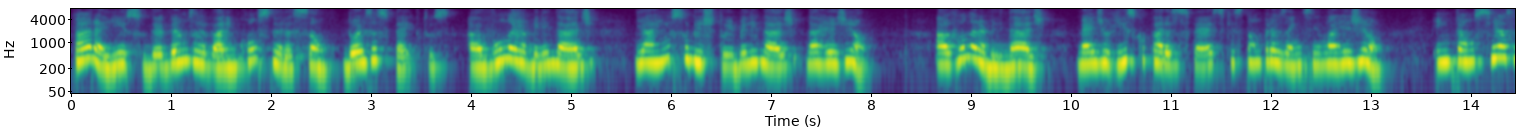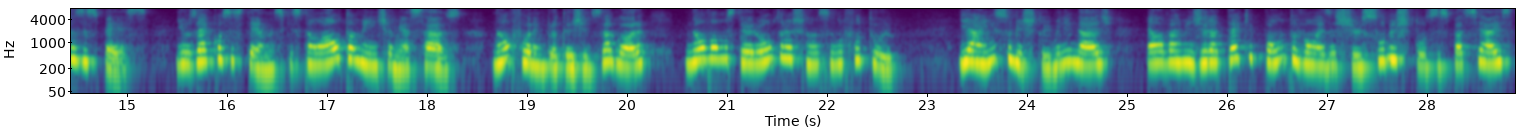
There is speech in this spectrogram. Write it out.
Para isso, devemos levar em consideração dois aspectos: a vulnerabilidade e a insubstituibilidade da região. A vulnerabilidade mede o risco para as espécies que estão presentes em uma região. Então, se essas espécies e os ecossistemas que estão altamente ameaçados não forem protegidos agora, não vamos ter outra chance no futuro. E a insubstituibilidade, ela vai medir até que ponto vão existir substitutos espaciais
